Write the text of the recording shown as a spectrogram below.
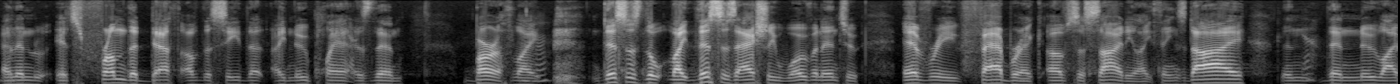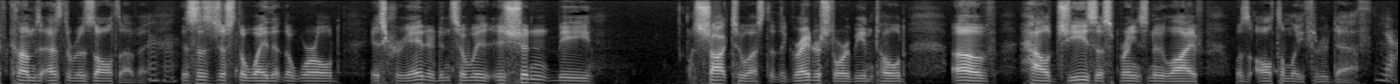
and then it's from the death of the seed that a new plant Yes. is then birth Like this is the like this is actually woven into every fabric of society. Like things die, then Yeah. then new life comes as the result of it. This is just the way that the world is created, and so it, it shouldn't be a shock to us that the greater story being told of how Jesus brings new life was ultimately through death. Yeah.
